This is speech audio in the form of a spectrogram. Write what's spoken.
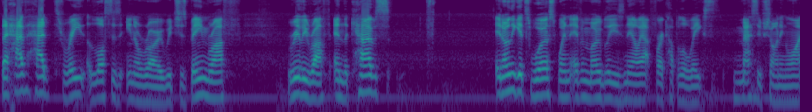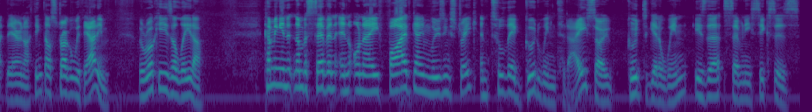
They have had three losses in a row, which has been rough, really rough. And the Cavs, it only gets worse when Evan Mobley is now out for a couple of weeks. Massive shining light there, and I think they'll struggle without him. The rookie is a leader. Coming in at number seven and on a five game losing streak until their good win today, so good to get a win, is the 76ers.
